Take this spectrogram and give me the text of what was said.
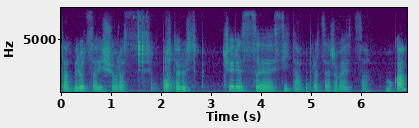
Так, берется еще раз, повторюсь, через э, сито процеживается мука.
